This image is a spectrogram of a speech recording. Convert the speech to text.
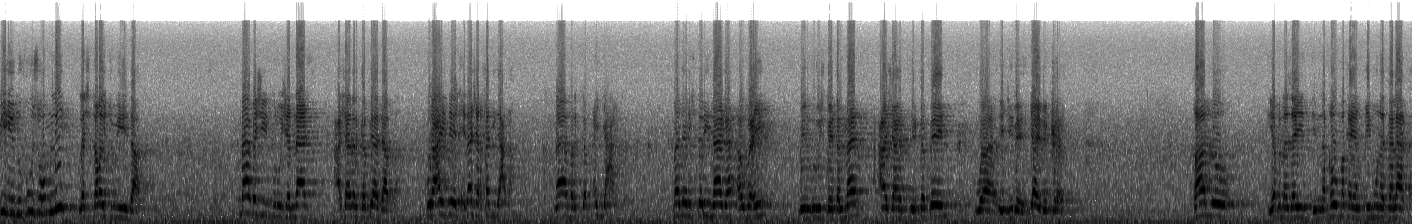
به نفوسهم لي لاشتريت به دابة ما بشيل قروش الناس عشان أركب بها دابة كرعي دي ال 11 خدي قاعدة. ما مركب أي حاجة ما دار يشتري ناقة أو بعير. من قروش بيت المال عشان يركب بين ويجي بين جاي بكرعي قال له يا ابن زيد إن قومك ينقمون ثلاثة.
